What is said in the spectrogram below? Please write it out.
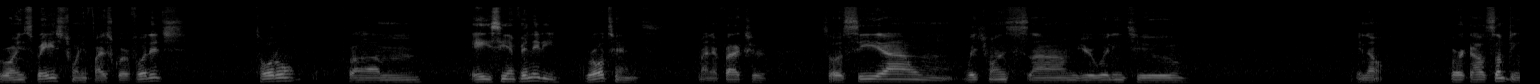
growing space 25 square footage total from AC Infinity grow tents manufacturer so see um, which ones um, you're willing to you know work out something.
